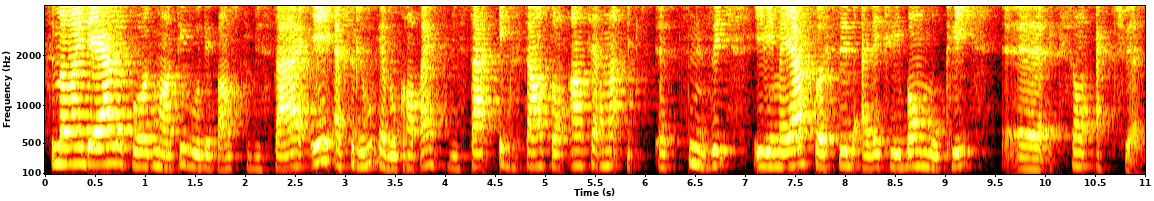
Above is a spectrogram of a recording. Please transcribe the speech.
c'est le moment idéal pour augmenter vos dépenses publicitaires et assurez-vous que vos campagnes publicitaires existantes sont entièrement optimisées et les meilleures possibles avec les bons mots-clés euh, qui sont actuels.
